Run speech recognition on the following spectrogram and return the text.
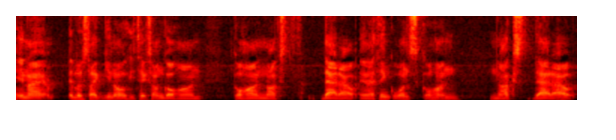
and I, it looks like you know he takes on Gohan. Gohan knocks that out, and I think once Gohan knocks that out,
